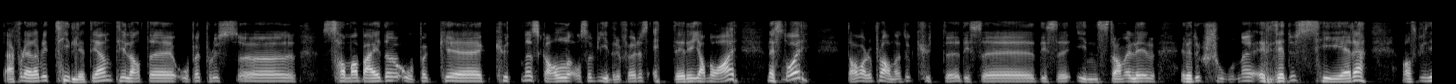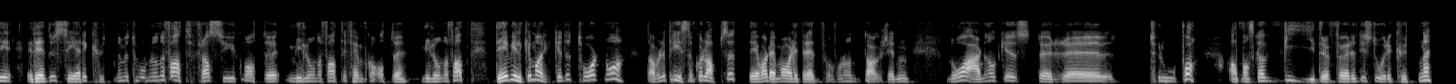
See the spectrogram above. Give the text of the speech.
Det er fordi det har blitt tillit igjen til at eh, OPEC pluss-samarbeidet og OPEC-kuttene skal også videreføres etter januar neste år. Da var det planlagt å kutte disse, disse innstram, eller reduksjonene, redusere hva skal vi si, redusere kuttene med 2 millioner fat. Fra 7,8 millioner fat til 5,8 millioner fat. Det ville ikke markedet tålt nå. Da ville prisene kollapset. Det var det man var litt redd for for noen dager siden. Nå er det nok større tro på at man skal videreføre de store kuttene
